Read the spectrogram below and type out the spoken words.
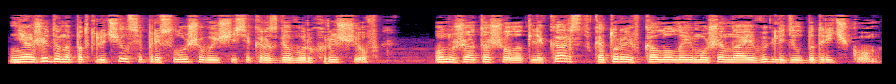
Неожиданно подключился прислушивающийся к разговору Хрущев. Он уже отошел от лекарств, которые вколола ему жена, и выглядел бодрячком.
